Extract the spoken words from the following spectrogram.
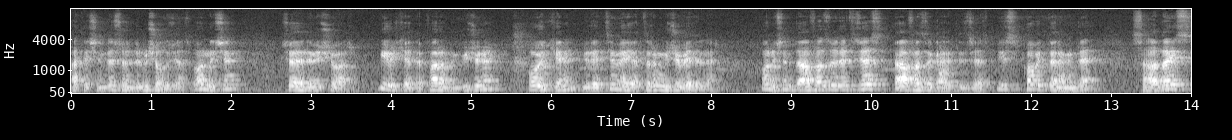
ateşinde söndürmüş olacağız. Onun için söylediğimiz şu var. Bir ülkede paranın gücünü o ülkenin üretim ve yatırım gücü belirler. Onun için daha fazla üreteceğiz, daha fazla gayret edeceğiz. Biz Covid döneminde sahadayız,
